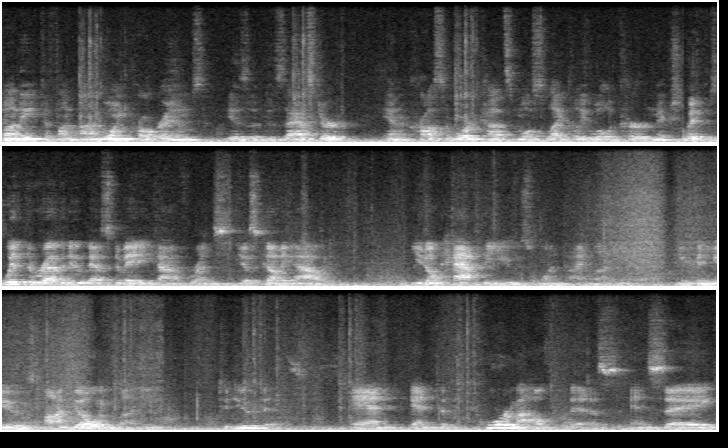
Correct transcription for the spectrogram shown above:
money to fund ongoing programs is a disaster, and across-the-board cuts most likely will occur next year. With, with the revenue estimating conference just coming out, you don't have to use one-time money. You can use ongoing money to do this. And, and to poor mouth this and say.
